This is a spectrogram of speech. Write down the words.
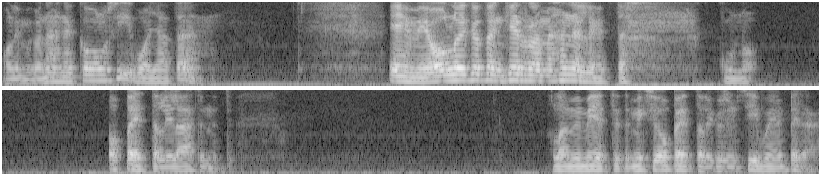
olimmeko nähneet koulun siivoajaa tänään. Emme olleet, joten kerroimme hänelle, että kun opettaja oli lähtenyt, olemme miettineet, että miksi opettaja oli kysynyt siivojen perään.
